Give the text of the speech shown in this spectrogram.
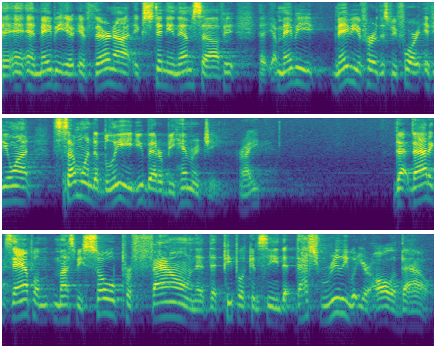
And maybe if they're not extending themselves, maybe, maybe you've heard this before. If you want someone to bleed, you better be hemorrhaging, right? That, that example must be so profound that, that people can see that that's really what you're all about.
